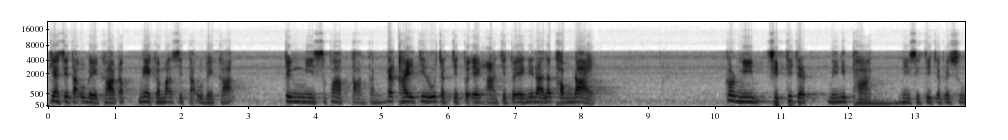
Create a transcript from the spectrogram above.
เคหสิตะอุเบกขากับเนคขมะสิตะอุเบกขา จึงมีสภาพต่างกัน และใครที่รู้จักจิตตัวเองอ่านจิตตัวเองนี้ได้และทำได้ ก็มีสิทธิ์ที่จะมีนิพพาน มีสิทธิ์ที่จะไปสู่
